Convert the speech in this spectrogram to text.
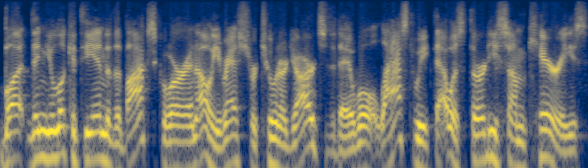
But then you look at the end of the box score and oh, he rushed for 200 yards yards today. Well, last week that was 30 some carries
